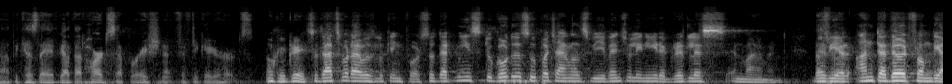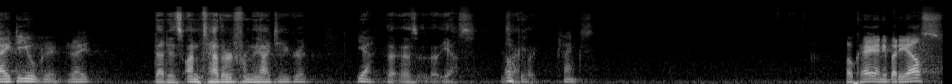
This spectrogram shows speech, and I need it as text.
uh, because they've got that hard separation at 50 gigahertz. Okay, great. So that's what I was looking for. So that means to go to the super channels, we eventually need a gridless environment where we right. are untethered from the ITU grid, right? That is untethered from the ITU grid? Yeah. Is, uh, yes, exactly. Okay, thanks. Okay, anybody else?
